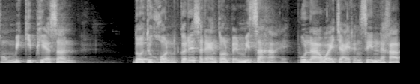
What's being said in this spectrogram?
ของมิกกี้เพียร์สันโดยทุกคนก็ได้แสดงตนเป็นมิตรสหาย ผู้น่าไว้ใจทั้งสิ้นนะครับ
